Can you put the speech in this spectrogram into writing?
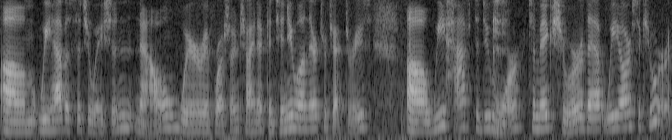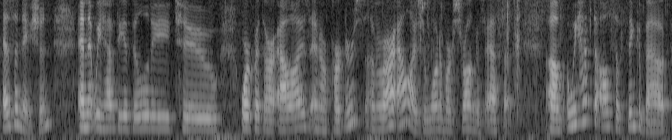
Um, we have a situation now where if Russia and China continue on their trajectories, uh, we have to do more to make sure that we are secure as a nation and that we have the ability to work with our allies and our partners. Um, our allies are one of our strongest assets. Um, we have to also think about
